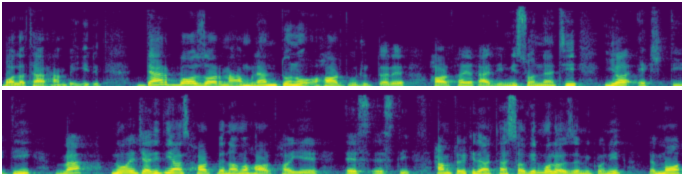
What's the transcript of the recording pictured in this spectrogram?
بالاتر هم بگیرید. در بازار معمولا دو نوع هارد وجود داره. هاردهای قدیمی سنتی یا HDD و نوع جدیدی از هارد به نام هاردهای SSD همونطوری که در تصاویر ملاحظه می‌کنید ما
